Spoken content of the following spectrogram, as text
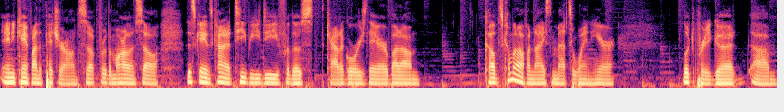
and you can't find the pitcher on so for the Marlins. So this game's kind of TBD for those categories there. But um, Cubs coming off a nice Mets win here, looked pretty good. Um,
